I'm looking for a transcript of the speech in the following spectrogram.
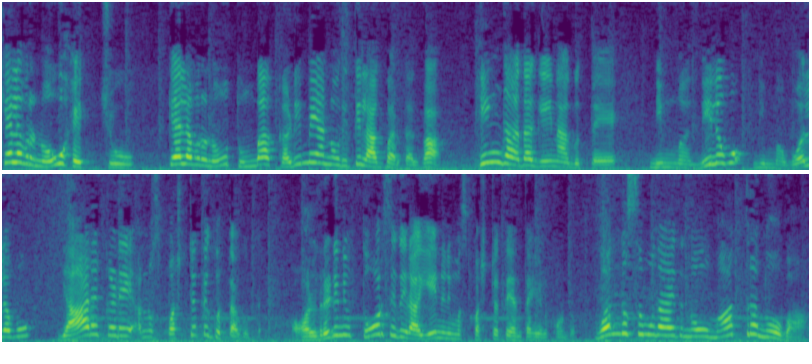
ಕೆಲವರ ನೋವು ಹೆಚ್ಚು, ಕೆಲವರ ನೋವು ತುಂಬಾ ಕಡಿಮೆ ಅನ್ನೋ ರೀತಿಲಿ ಆಗ್ಬಾರ್ದಲ್ವಾ? ಹಿಂಗಾದಾಗ ಏನಾಗುತ್ತೆ? ನಿಮ್ಮ ನಿಲುವು, ನಿಮ್ಮ ಒಲವು ಯಾರ ಕಡೆ ಅನ್ನೋ ಸ್ಪಷ್ಟತೆ ಗೊತ್ತಾಗುತ್ತೆ. ಆಲ್ರೆಡಿ ನೀವು ತೋರಿಸಿದೀರಾ ಏನು ನಿಮ್ಮ ಸ್ಪಷ್ಟತೆ ಅಂತ ಹೇಳ್ಕೊಂಡು. ಒಂದು ಸಮುದಾಯದ ನೋವು ಮಾತ್ರ ನೋವಾ?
